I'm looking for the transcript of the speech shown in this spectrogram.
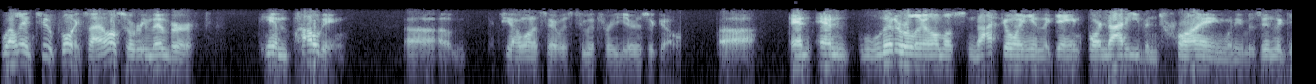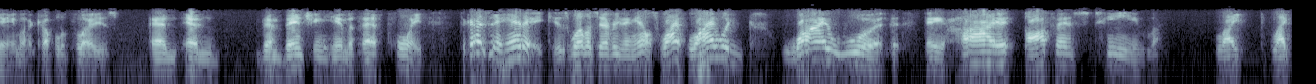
Well, in two points, I also remember him pouting. Um, gee, I want to say it was two or three years ago, uh, and and literally almost not going in the game or not even trying when he was in the game on a couple of plays, and and them benching him at that point. The guy's a headache as well as everything else. Why why would why would a high offense team like like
